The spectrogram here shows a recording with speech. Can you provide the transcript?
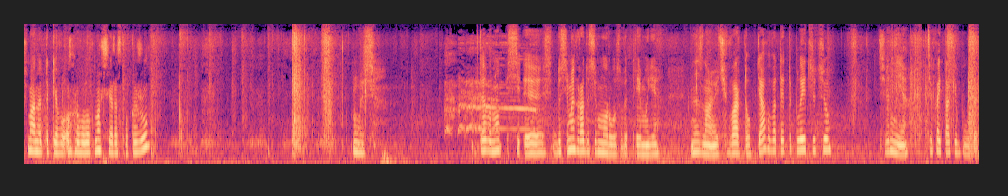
Ось в мене таке агроволокно, ще раз покажу. Ось. Це воно е, до 7 градусів морозу витримує. Не знаю, чи варто обтягувати теплицю цю, чи ні. Чи хай так і буде.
